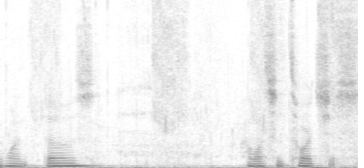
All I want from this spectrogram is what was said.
I want those. I want some torches.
